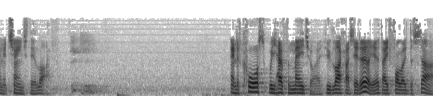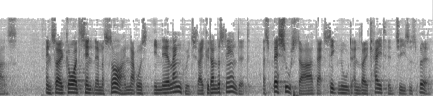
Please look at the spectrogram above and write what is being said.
and it changed their life. And of course, we have the Magi, who, like I said earlier, they followed the stars. And so God sent them a sign that was in their language. They could understand it a special star that signalled and located Jesus' birth.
